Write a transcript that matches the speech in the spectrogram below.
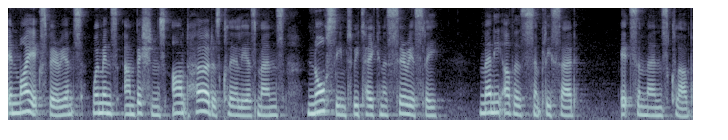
In my experience, women's ambitions aren't heard as clearly as men's, nor seem to be taken as seriously. Many others simply said, It's a men's club.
